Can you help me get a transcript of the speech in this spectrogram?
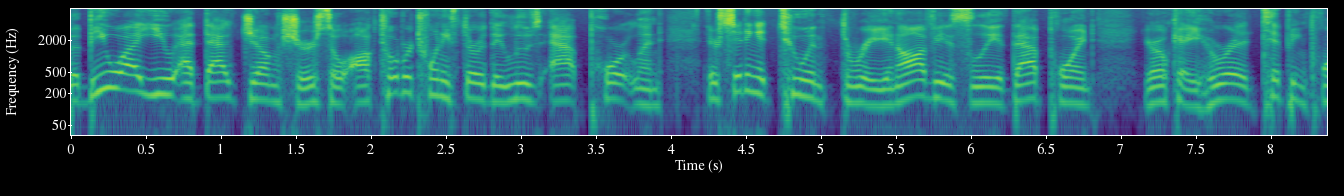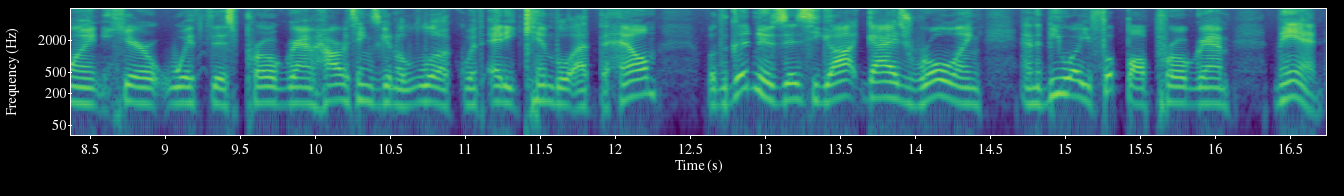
But BYU at that juncture, so October 23rd, they lose at Portland. They're sitting at two and three, and obviously at that point, you're okay. We're at a tipping point here with this program. How are things going to look with Eddie Kimball at the helm? Well, the good news is he got guys rolling, and the BYU football program, man,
